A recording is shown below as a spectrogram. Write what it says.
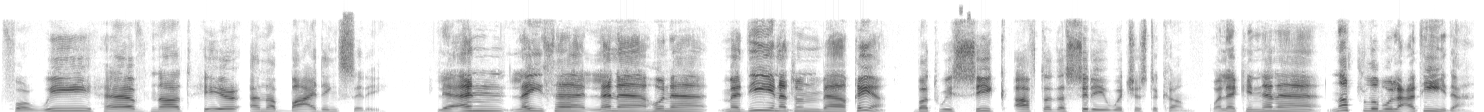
For we have not here an abiding city, لأن ليس لنا هنا مدينة باقية. But we seek after the city which is to come. ولكننا نطلب العتيدة.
